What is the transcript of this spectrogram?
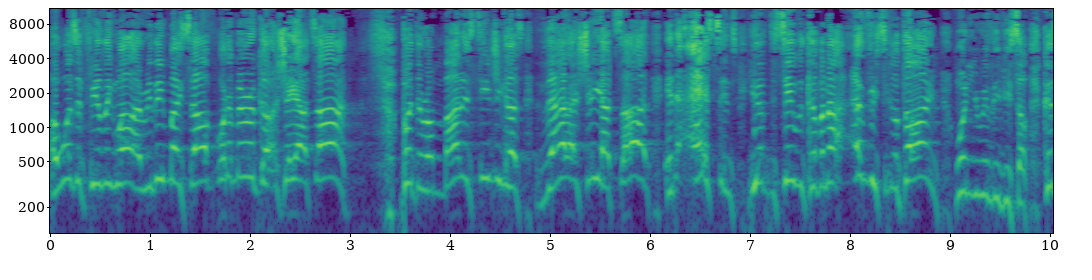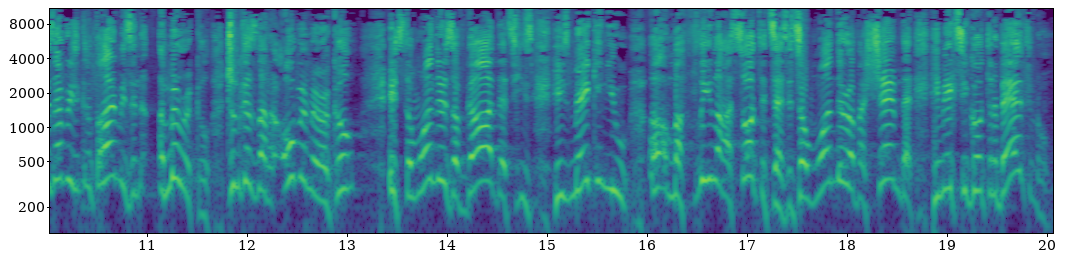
I wasn't feeling well. I relieved myself. What a miracle. Asher Yatzar. But the Ramban is teaching us that Asher Yatzar, in essence, you have to say with Kavanah every single time when you relieve yourself. Because every single time is an, a miracle. Just because it's not an open miracle, it's the wonders of God that He's, He's making you, uh, mafli la'asot, it says. It's a wonder of Hashem that He makes you go to the bathroom.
